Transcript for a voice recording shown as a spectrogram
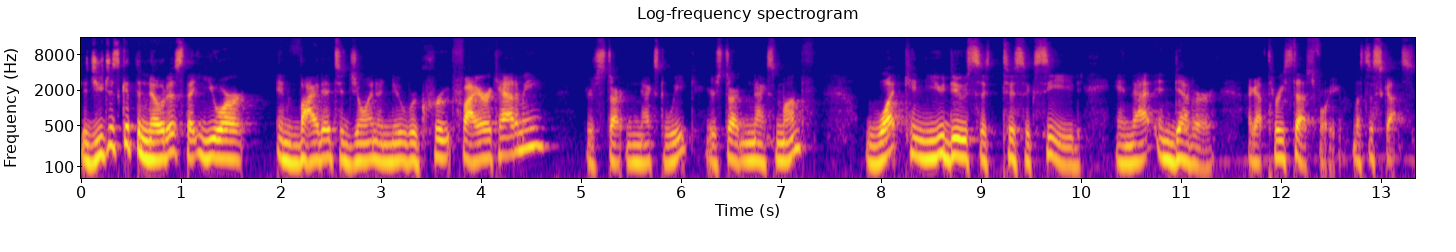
Did you just get the notice that you are invited to join a new Recruit Fire Academy? You're starting next week, you're starting next month. What can you do su- to succeed in that endeavor? I got three steps for you. Let's discuss.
